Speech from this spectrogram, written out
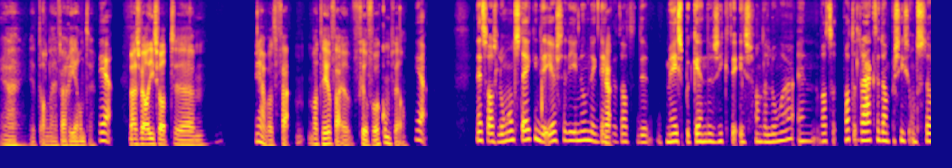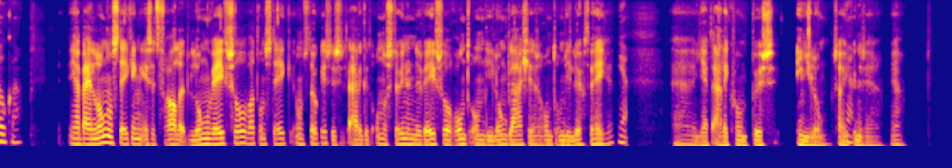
ja je hebt allerlei varianten. Ja. Maar het is wel iets wat, ehm, ja, wat, wat heel veel voorkomt wel. Net zoals longontsteking, de eerste die je noemde. Ik denk Ja. dat dat de meest bekende ziekte is van de longen. En wat, wat raakte dan precies ontstoken? Ja, bij een longontsteking is het vooral het longweefsel wat ontsteek, ontstoken is. Dus het is eigenlijk het ondersteunende weefsel rondom die longblaasjes, rondom die luchtwegen. Ja. Eh, je hebt eigenlijk gewoon pus in je long, zou je Ja. kunnen zeggen. Ja. Dat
